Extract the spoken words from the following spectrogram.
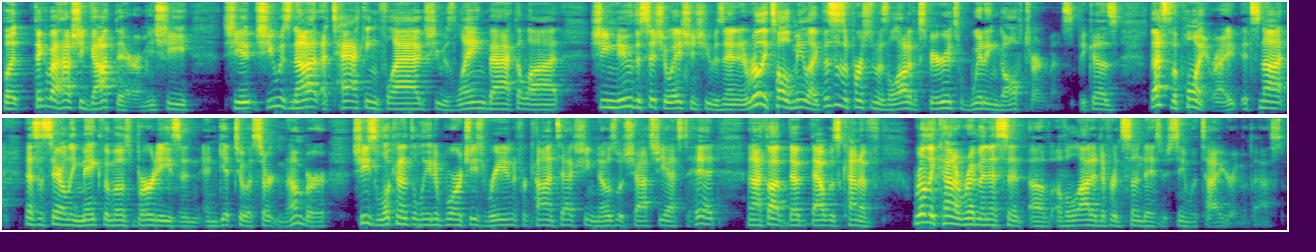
But think about how she got there. I mean, she she she was not attacking flags. She was laying back a lot. She knew the situation she was in, and really told me like this is a person who has a lot of experience winning golf tournaments because that's the point, right? It's not necessarily make the most birdies and, and get to a certain number. She's looking at the leaderboard, she's reading it for context, she knows what shots she has to hit, and I thought that that was kind of really kind of reminiscent of of a lot of different Sundays we've seen with Tiger in the past.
